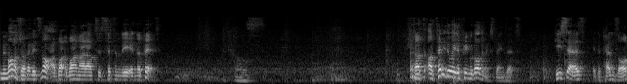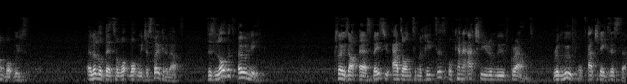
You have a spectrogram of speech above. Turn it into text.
Mimonosh, if it's not, why, why am I allowed to sit in the in the pit? Because So I'll, I'll tell you the way the Pri Megadim explains it. He says it depends on what we've a little bit of what, what we've just spoken about. Does Lovet only close up airspace? You add on to mechitzas, or can it actually remove ground, remove what actually exists there?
